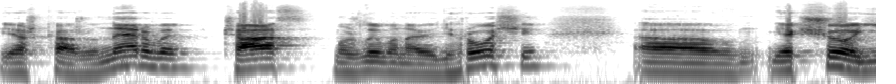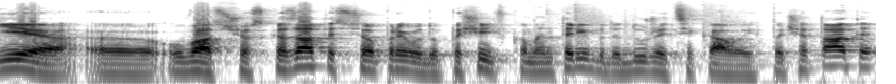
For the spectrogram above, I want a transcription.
я ж кажу, нерви, час, можливо, навіть гроші. Е, якщо є е, у вас що сказати з цього приводу, пишіть в коментарі, буде дуже цікаво їх почитати.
